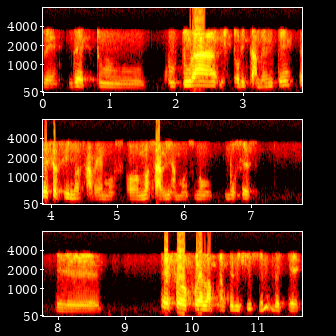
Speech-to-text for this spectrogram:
de, de tu cultura históricamente. Eso sí no sabemos o no sabíamos, ¿no? Entonces, eh, eso fue la parte difícil de que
